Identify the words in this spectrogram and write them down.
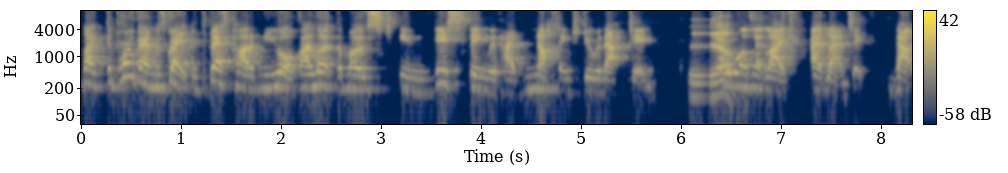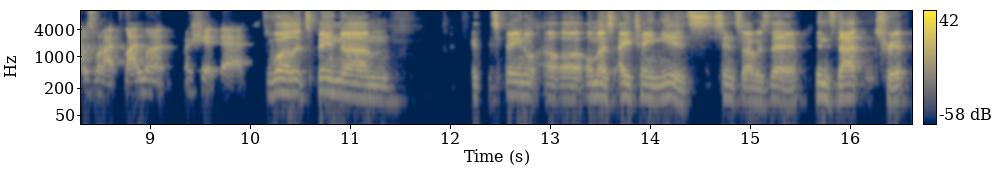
like the program was great, but the best part of New York, I learned the most in this thing that had nothing to do with acting. Yeah. Or was it like Atlantic? That was what I, I learned my shit there. Well, it's been um, it's been uh, uh, almost 18 years since I was there, since that trip,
